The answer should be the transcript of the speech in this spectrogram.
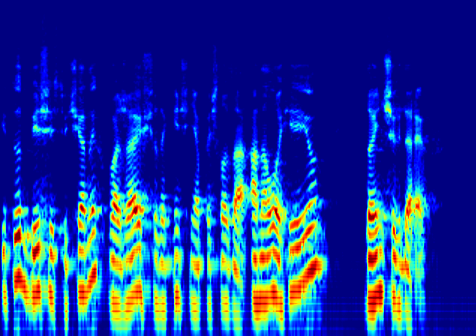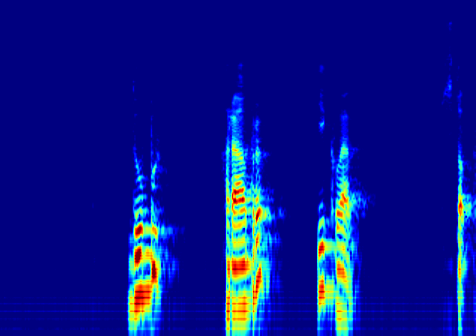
І тут більшість учених вважає, що закінчення прийшло за аналогією до інших дерев: дуб, грабр і клев. Стоп.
